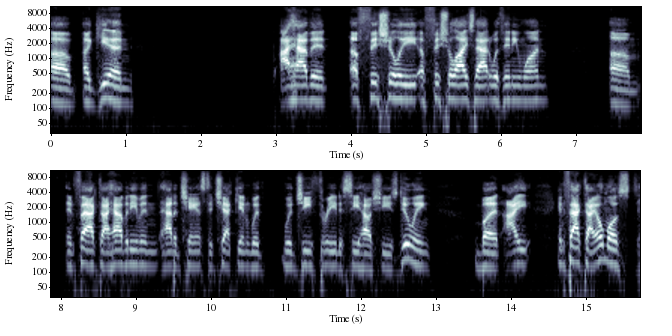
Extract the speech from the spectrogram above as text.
uh, again, I haven't officially officialized that with anyone. Um, in fact, I haven't even had a chance to check in with with G3 to see how she's doing. But I, in fact, I almost,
